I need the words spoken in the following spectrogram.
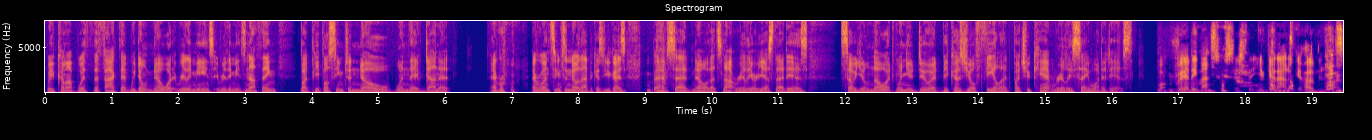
We've come up with the fact that we don't know what it really means. It really means nothing, but people seem to know when they've done it. Everyone, everyone seems to know that because you guys have said, no, that's not really, or yes, that is. So you'll know it when you do it because you'll feel it, but you can't really say what it is. what really matters is that you get out of your home That's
